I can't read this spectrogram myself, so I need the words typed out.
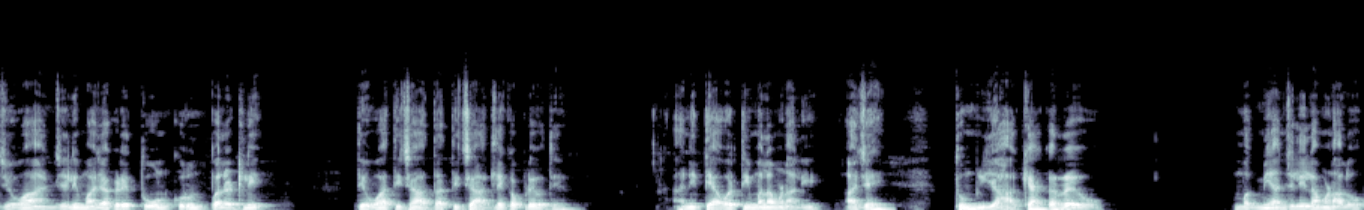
जेव्हा अंजली माझ्याकडे तोंड करून पलटली तेव्हा तिच्या हातात तिचे आतले कपडे होते. आणि त्यावर ती मला म्हणाली अजय तुम यहाँ क्या कर रहे हो? मग मी अंजलीला म्हणालो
